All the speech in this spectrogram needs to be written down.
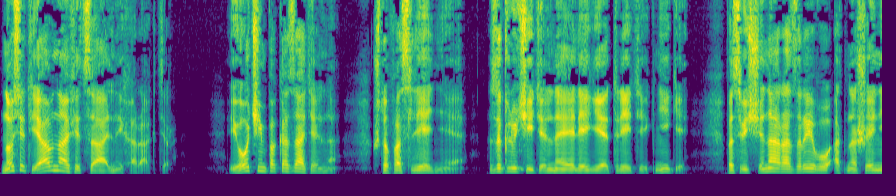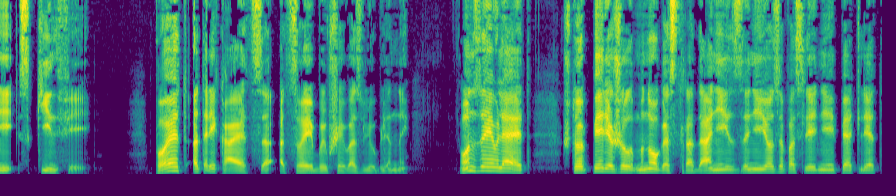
носит явно официальный характер. И очень показательно, что последняя, заключительная элегия третьей книги посвящена разрыву отношений с Кинфией. поэт отрекается от своей бывшей возлюбленной. Он заявляет, что пережил много страданий из-за нее за последние пять лет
